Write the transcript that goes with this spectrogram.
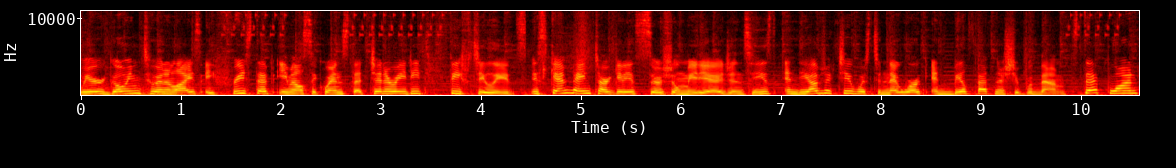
We are going to analyze a three-step email sequence that generated 50 leads. This campaign targeted social media agencies, and the objective was to network and build partnership with them. Step 1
